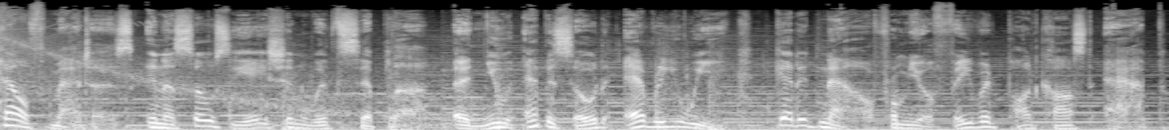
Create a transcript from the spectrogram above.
Health Matters in association with Cipla. A new episode every week. Get it now from your favorite podcast app.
